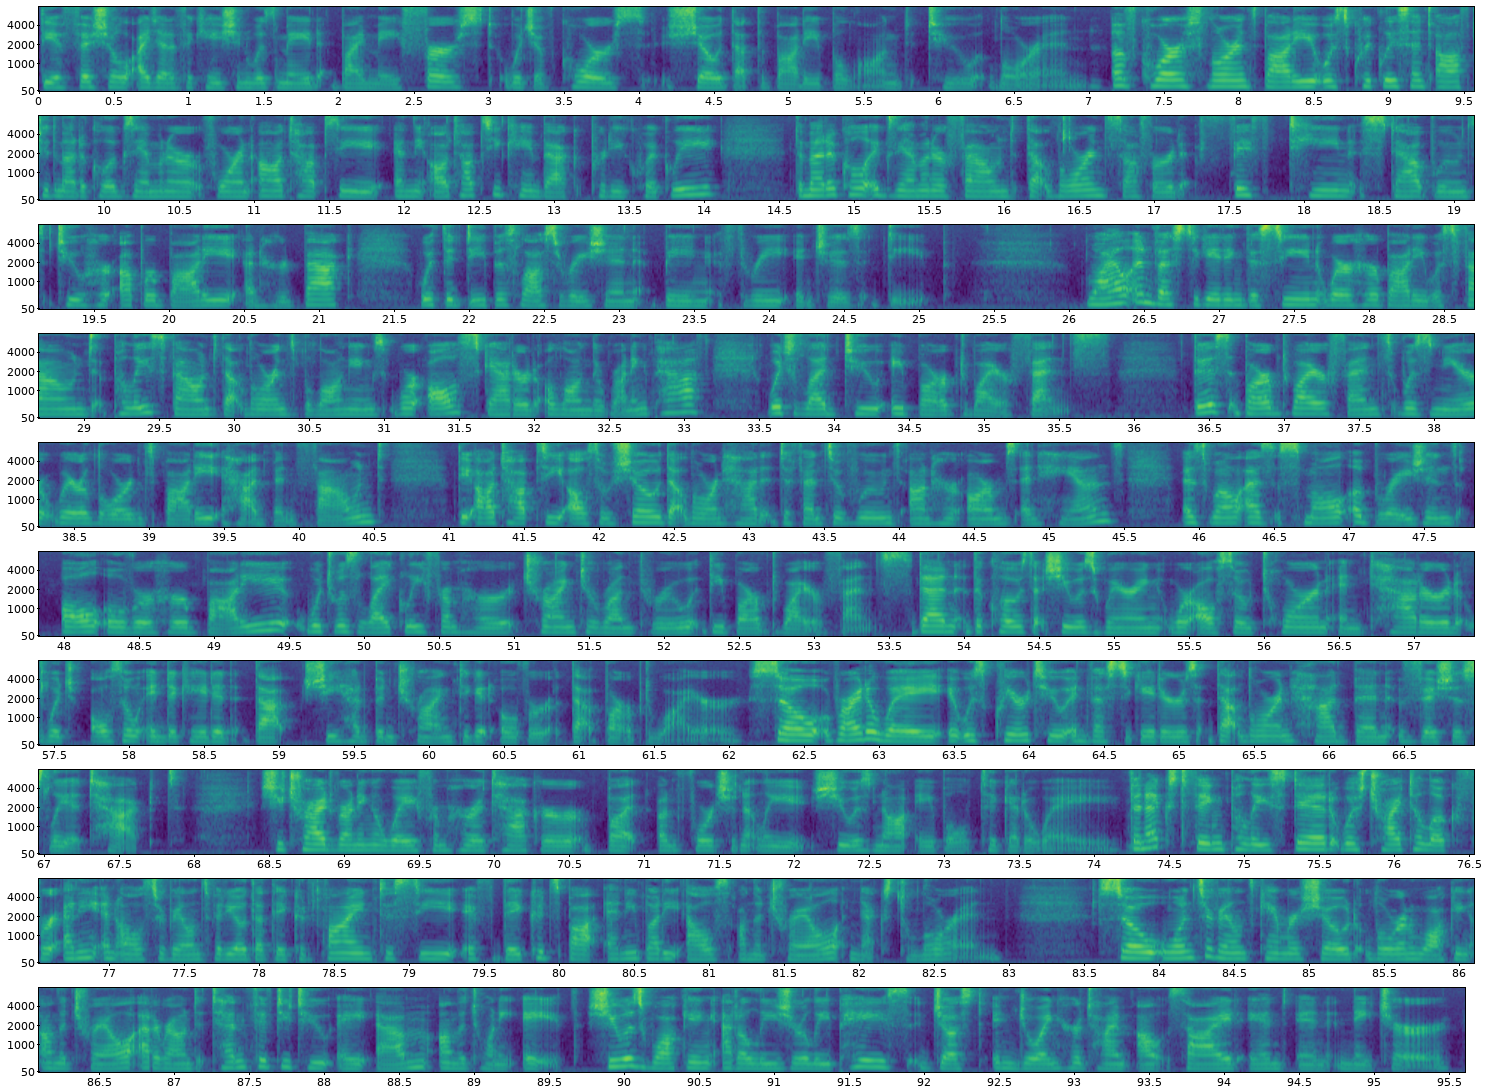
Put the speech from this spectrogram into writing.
The official identification was made by May 1st, which of course showed that the body belonged to Lauren. Of course, Lauren's body was quickly sent off to the medical examiner for an autopsy, and the autopsy came back pretty quickly the medical examiner found that Lauren suffered 15 stab wounds to her upper body and her back, with the deepest laceration being three inches deep. While investigating the scene where her body was found, police found that Lauren's belongings were all scattered along the running path, which led to a barbed wire fence. This barbed wire fence was near where Lauren's body had been found. The autopsy also showed that Lauren had defensive wounds on her arms and hands, as well as small abrasions all over her body, which was likely from her trying to run through the barbed wire fence. Then the clothes that she was wearing were also torn and tattered, which also indicated that she had been trying to get over that barbed wire. So, right away, it was clear to investigators that Lauren had been viciously attacked. She tried running away from her attacker, but unfortunately, she was not able to get away. The next thing police did was try to look for any and all surveillance video that they could find to see if they could spot anybody else on the trail next to Lauren. So, one surveillance camera showed Lauren walking on the trail at around 10:52 a.m. on the 28th. She was walking at a leisurely pace, just enjoying her time outside and in nature.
